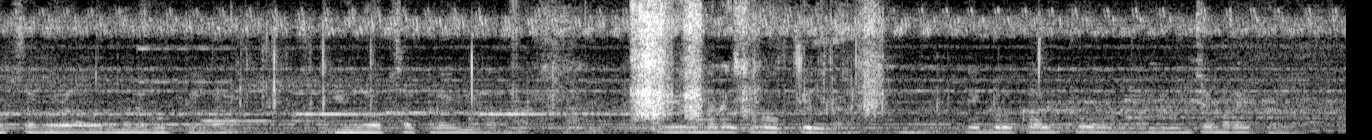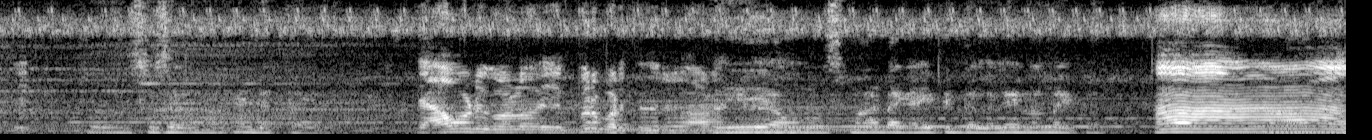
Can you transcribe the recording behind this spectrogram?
ಒಪ್ಸಕ್ಕೆ ಹೋಗ್ಯಾರ ಅವ್ರ ಮನೆಗೆ ಹೋಗ್ತಿಲ್ಲ. ಇವ್ರು ಒಪ್ಸಕ್ಕೆ ಟ್ರೈ ಮಾಡೋಣ. ಇವ್ರ ಮನೆಗೆ ಸುಮ್ಮನೆ ಹೋಗ್ತಿಲ್ಲ. ಇಬ್ಬರು ಕಲಿತು ಒಂದು ಮುಂಚೆ ಮರ ಇತ್ತಲ್ಲ ಸೂಸೈಡ್ ಮಾಡ್ಕೊಂಡು ಇರ್ತಾರೆ ಯಾವ ಹುಡುಗಳು ಇಬ್ಬರು ಬರ್ತಿದ್ರು ಏ ಅವನು ಸ್ಮಾರ್ಟಾಗಿ ಐತಿದ್ದಲ್ಲ ಐತೆ ಹಾಂ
